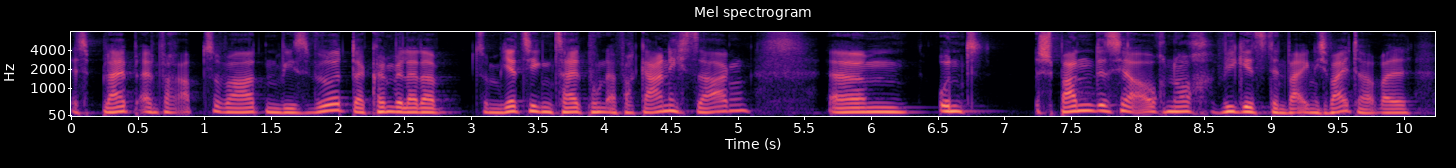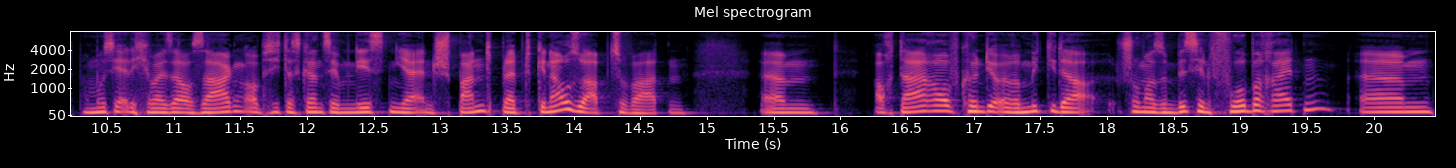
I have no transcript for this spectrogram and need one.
es bleibt einfach abzuwarten, wie es wird. Da können wir leider zum jetzigen Zeitpunkt einfach gar nichts sagen. Ähm, und spannend ist ja auch noch, wie geht es denn eigentlich weiter? Weil man muss ja ehrlicherweise auch sagen, ob sich das Ganze im nächsten Jahr entspannt, bleibt genauso abzuwarten. Ähm, auch darauf könnt ihr eure Mitglieder schon mal so ein bisschen vorbereiten, ähm,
